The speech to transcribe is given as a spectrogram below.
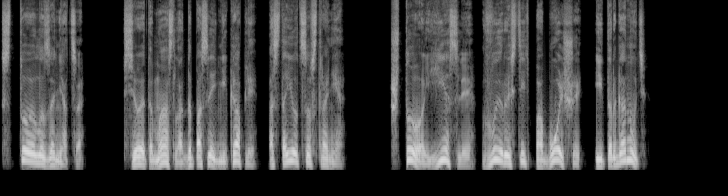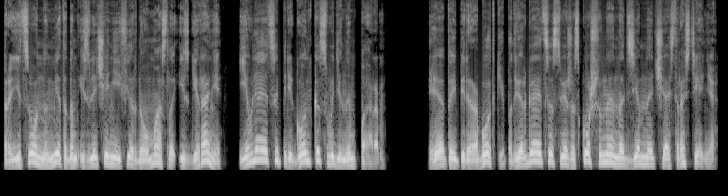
стоило заняться. Все это масло до последней капли остается в стране. Что, если вырастить побольше и торгануть? Традиционным методом извлечения эфирного масла из герани является перегонка с водяным паром. Этой переработке подвергается свежескошенная надземная часть растения.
